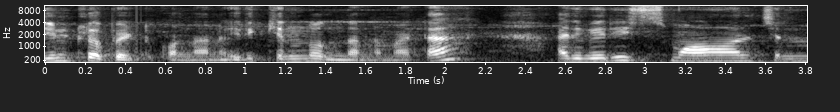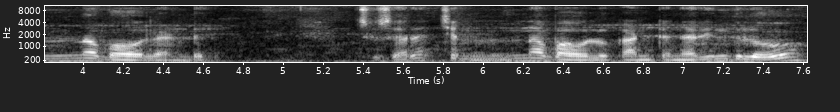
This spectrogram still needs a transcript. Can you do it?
ఇంట్లో పెట్టుకున్నాను. ఇది కింద ఉందన్నమాట. అది వెరీ స్మాల్ చిన్న బౌల్ అండి. చూసారా? చిన్న బౌల్ కంటైనర్ ఇందులో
